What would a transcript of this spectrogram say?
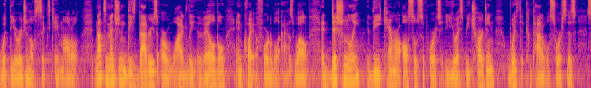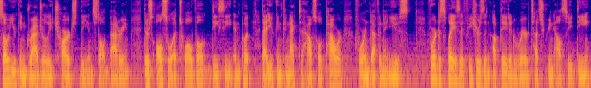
with the original 6K model. Not to mention, these batteries are widely available and quite affordable as well. Additionally, the camera also supports USB charging with compatible sources, so you can gradually charge the installed battery. There's also a 12 volt DC input that you can connect to household power for indefinite use. For displays, it features an updated rear touchscreen LCD.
